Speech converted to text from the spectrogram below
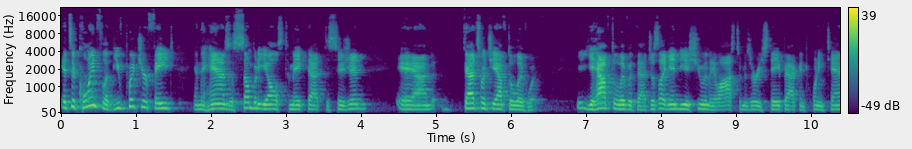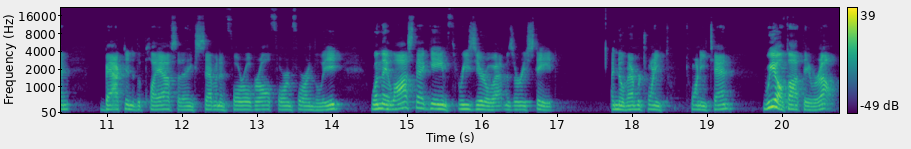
it's a coin flip. You put your fate in the hands of somebody else to make that decision, and that's what you have to live with. You have to live with that. Just like NDSU when they lost to Missouri State back in 2010, backed into the playoffs. I think seven and four overall, four and four in the league. When they lost that game 3-0 at Missouri State in November 20, 2010, we all thought they were out.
